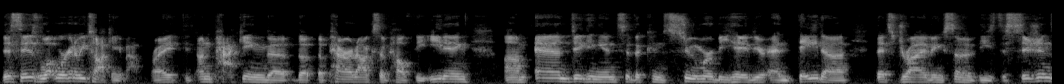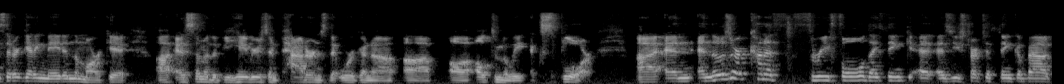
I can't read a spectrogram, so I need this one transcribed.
this is what we're going to be talking about, right? Unpacking the, the, the paradox of healthy eating um, and digging into the consumer behavior and data that's driving some of these decisions that are getting made in the market uh, and some of the behaviors and patterns that we're going to uh, uh, ultimately explore. Uh, and and those are kind of threefold, I think, as you start to think about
